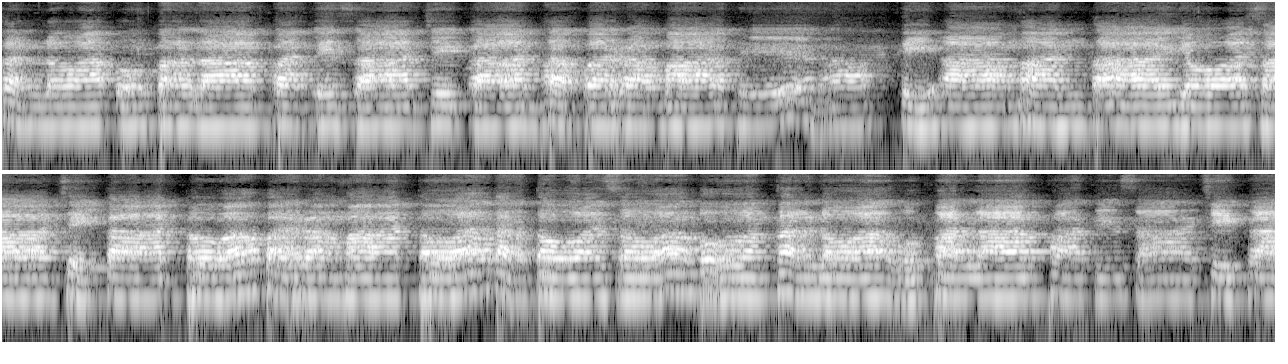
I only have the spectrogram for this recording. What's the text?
กันโลอุปลาปฏิสัจจิการทัปรมาเทนะติอามันตายโยสัจจิกาตัวปรมาตัวตัตัวสวงบวงกันโลอุปลาปฏิสัจจิกา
